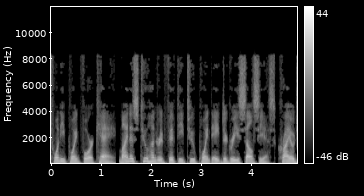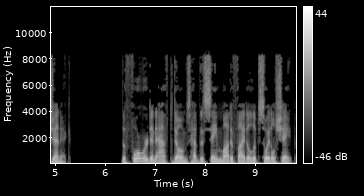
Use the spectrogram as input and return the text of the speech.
20.4 K, minus 252.8 degrees Celsius, cryogenic. The forward and aft domes have the same modified ellipsoidal shape.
